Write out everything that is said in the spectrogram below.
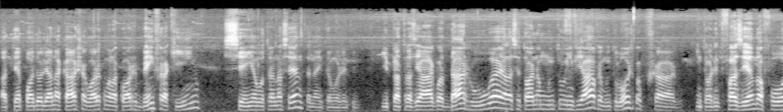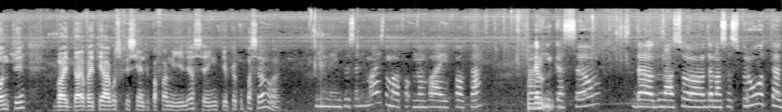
Até pode olhar na caixa agora como ela corre bem fraquinho, sem a outra nascente, né? Então a gente e para trazer a água da rua, ela se torna muito inviável, é muito longe para puxar água. Então a gente fazendo a fonte vai dar, vai ter água suficiente para a família sem ter preocupação. Né? E nem para os animais não vai, não vai faltar. A irrigação da, do nosso, das nossas frutas,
